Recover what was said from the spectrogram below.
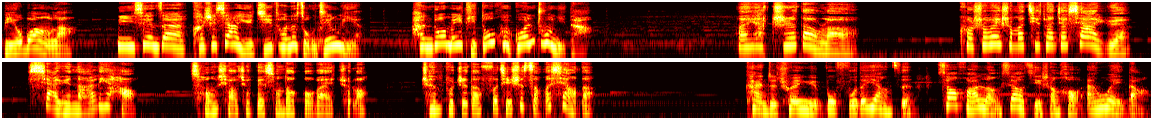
别忘了，你现在可是夏雨集团的总经理，很多媒体都会关注你的。哎呀，知道了。可是为什么集团叫夏雨？夏雨哪里好？从小就被送到国外去了，真不知道父亲是怎么想的。看着春雨不服的样子，肖华冷笑几声后安慰道：“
